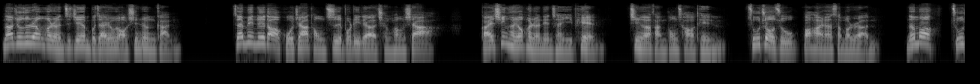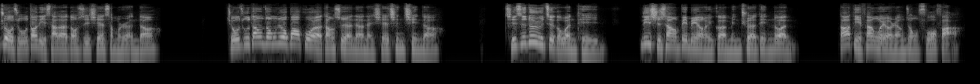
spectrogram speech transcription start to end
那就是人和人之间不再拥有信任感。在面对到国家统治不利的情况下，百姓很有可能连成一片，进而反攻朝廷。诛九族包含了什么人？那么诛九族到底杀的都是一些什么人呢？九族当中又包括了当事人的哪些亲戚呢？其实对于这个问题，历史上并没有一个明确的定论，大体范围有两种说法。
